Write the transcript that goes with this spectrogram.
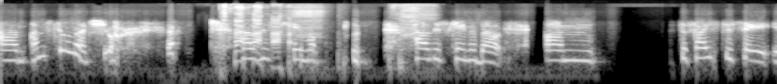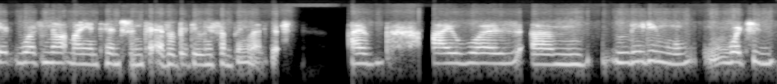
Um, I'm still not sure how this came up, how this came about. Um, suffice to say, it was not my intention to ever be doing something like this. I I was um, leading what you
